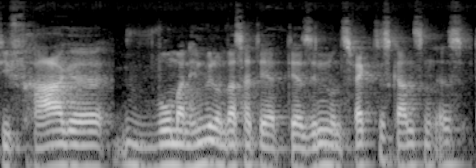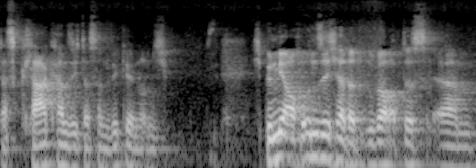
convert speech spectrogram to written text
die Frage, wo man hin will und was halt der, der Sinn und Zweck des Ganzen ist. Das klar kann sich das entwickeln und ich ich bin mir auch unsicher darüber, ob das, ähm,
